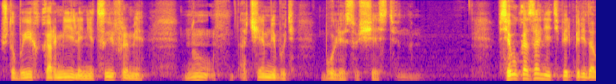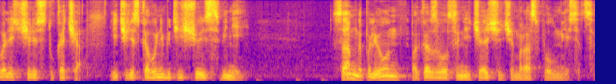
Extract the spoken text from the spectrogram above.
чтобы их кормили не цифрами, ну, а чем-нибудь более существенным. Все указания теперь передавались через стукача и через кого-нибудь еще из свиней. Сам Наполеон показывался не чаще, чем раз в полмесяца.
